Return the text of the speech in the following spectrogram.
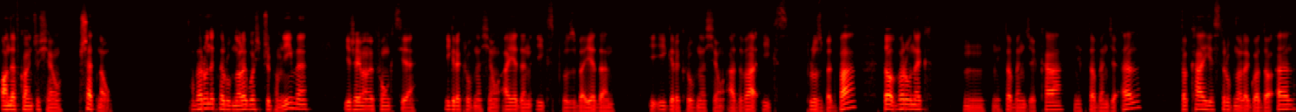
one w końcu się przetną. Warunek na równoległość przypomnijmy, jeżeli mamy funkcję y równa się a1x plus b1 i y równa się a2x plus b2, to warunek niech to będzie k, niech to będzie l, to k jest równoległa do l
